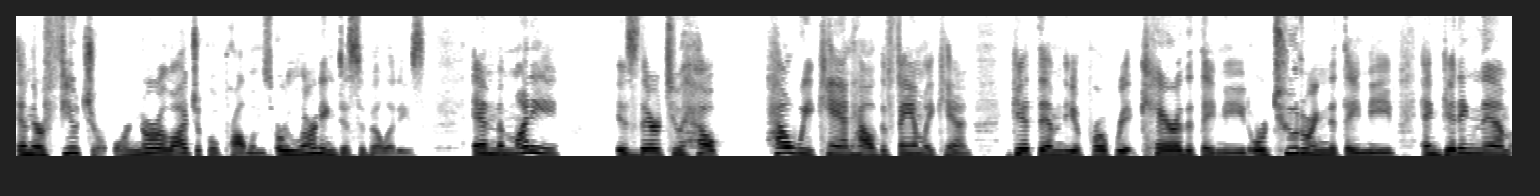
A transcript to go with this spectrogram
and their future or neurological problems or learning disabilities. And the money is there to help how we can, how the family can get them the appropriate care that they need or tutoring that they need and getting them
